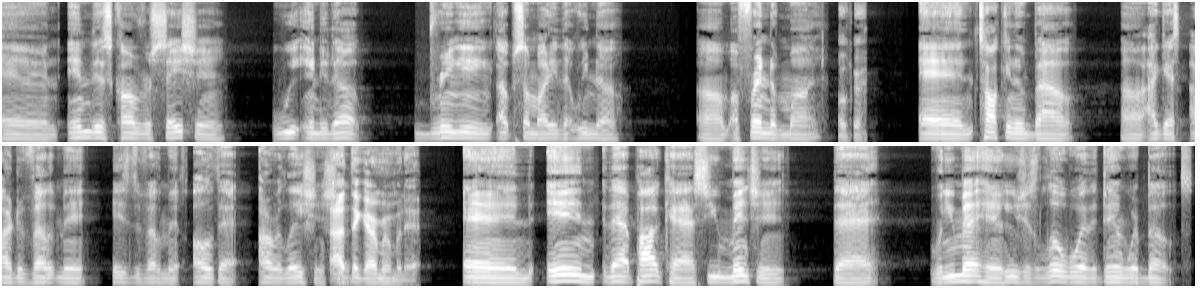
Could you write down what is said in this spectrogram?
And in this conversation, we ended up bringing up somebody that we know, um, a friend of mine, Okay. and talking about, uh, I guess, our development, his development, all of that, our relationship. I think I remember that. And in that podcast, you mentioned that when you met him, he was just a little boy that didn't wear belts.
